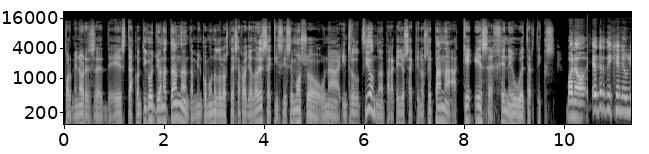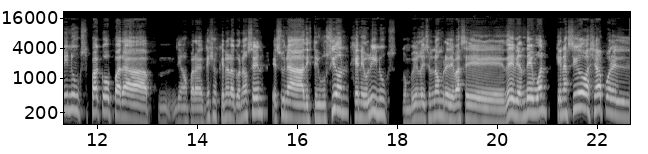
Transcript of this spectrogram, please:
pormenores de esta. Contigo, Jonathan, también como uno de los desarrolladores, quisiésemos una introducción para aquellos que no sepan a qué es GNU Ethertix. Bueno, Ethernet GNU Linux, Paco, para, digamos, para aquellos que no lo conocen, es una distribución GNU Linux, como bien lo dice el nombre, de base Debian Debian, que nació allá por el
